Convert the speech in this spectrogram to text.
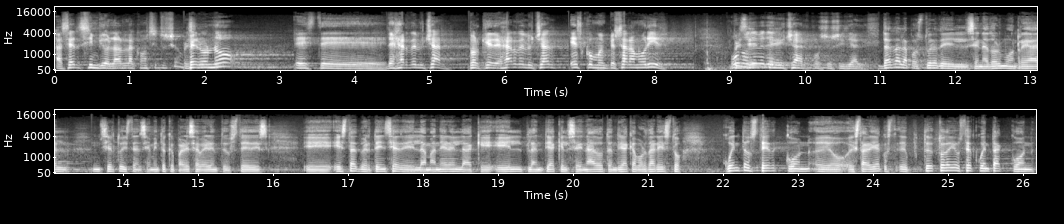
hacer sin violar la Constitución, pero no este, dejar de luchar porque dejar de luchar es como empezar a morir. Uno debe de luchar por sus ideales. Dada la postura del senador Monreal, un cierto distanciamiento que parece haber entre ustedes, eh, esta advertencia de la manera en la que él plantea que el Senado tendría que abordar esto, ¿Cuenta usted con, eh, estaría, eh, todavía usted cuenta con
